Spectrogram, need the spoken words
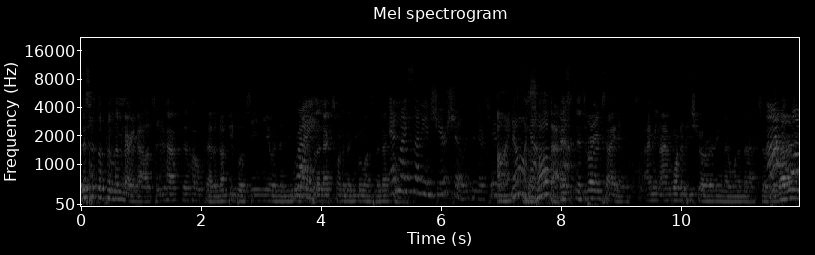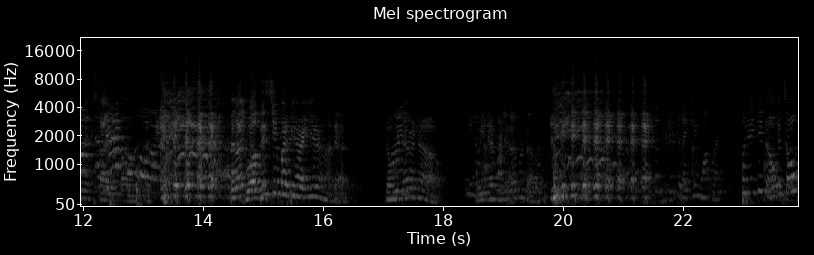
This is the preliminary ballot, so you have to hope that enough people have seen you, and then you move on to the next one, and then you move on to the next one. And one. my Sonny and Cher show is in there too. I know, I Yeah. saw that. It's, it's very exciting. It's I mean I've won a Bistro already, and I won a Mac, so it's I a very want a exciting Mac moment. Award. The night- well, this year might be our year, honey. Yes. So we Mine- never know. We never You know. never know. That's so stupid. I do want one. But uh, you know, it's all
